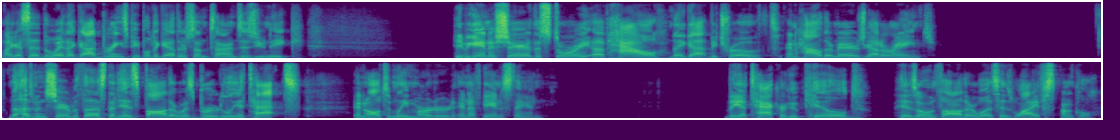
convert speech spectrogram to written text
Like I said, the way that God brings people together sometimes is unique. He began to share the story of how they got betrothed and how their marriage got arranged. The husband shared with us that his father was brutally attacked and ultimately murdered in Afghanistan. The attacker who killed his own father was his wife's uncle.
